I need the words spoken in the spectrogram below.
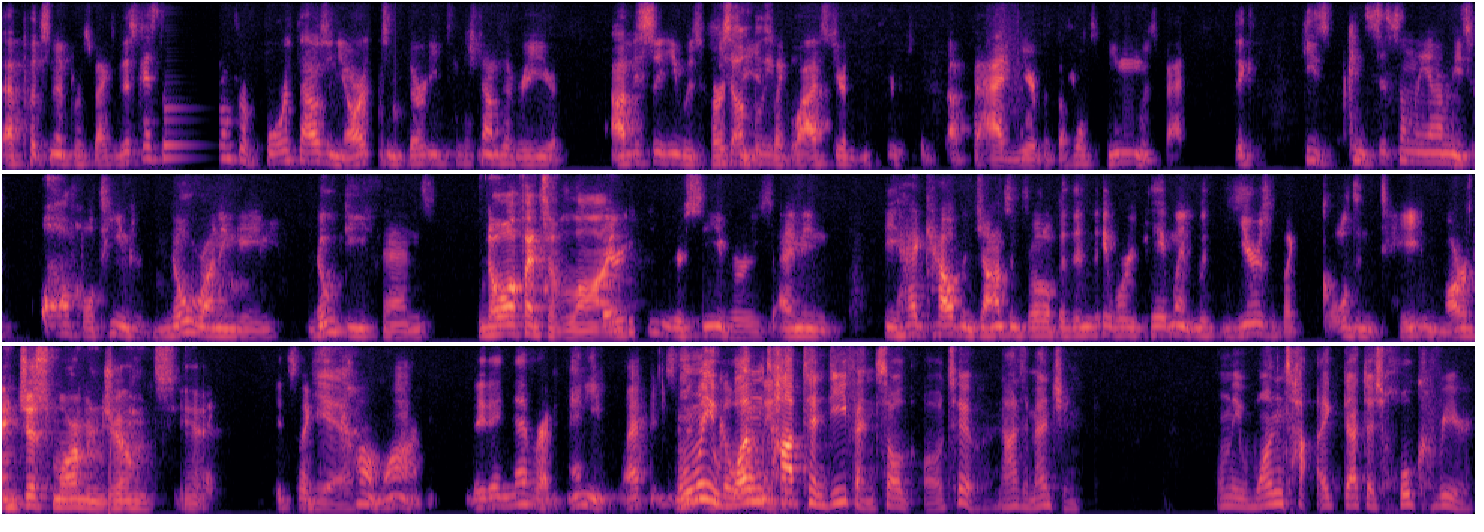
that puts him in perspective. This guy's throwing for 4,000 yards and 30 touchdowns every year. Obviously, he was hurt like last year. This year was a bad year, but the whole team was bad. Like he's consistently on these awful teams with no running game, no defense, No offensive very line. few receivers. I mean, he had Calvin Johnson for a little, but then they were they went with years with like Golden Tate and Marvin. And just Marvin Jones. Yeah. it's like, Yeah. come on, they, they never had any weapons. And Only they go out one and they- top 10 defense, all, all too, not to mention. Only one top like that his whole career.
